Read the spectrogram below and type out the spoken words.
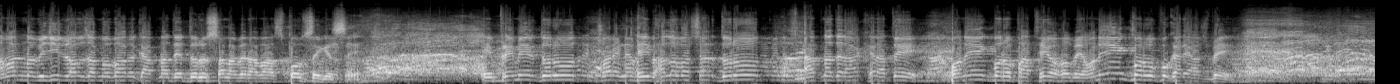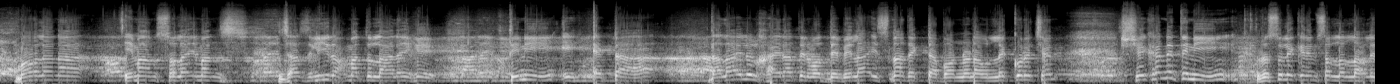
আমার নবীজির রওজা মোবারক আপনাদের দুরুদ সালামের আওয়াজ পৌঁছে গেছে। এই প্রেমের দরুদ, এই ভালোবাসার দরুদ আপনাদের আখেরাতে অনেক বড় পাথেয় হবে, অনেক বড় উপকারে আসবে। মাওলানা ইমাম সুলাইমান জাজলি রহমাতুল্লাহ আলাইহে, তিনি একটা দালাইলুল খায়রাতের মধ্যে বেলা ইসনাদ একটা বর্ণনা উল্লেখ করেছেন। সেখানে তিনি রসুল করিম সাল্লাহ আলি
